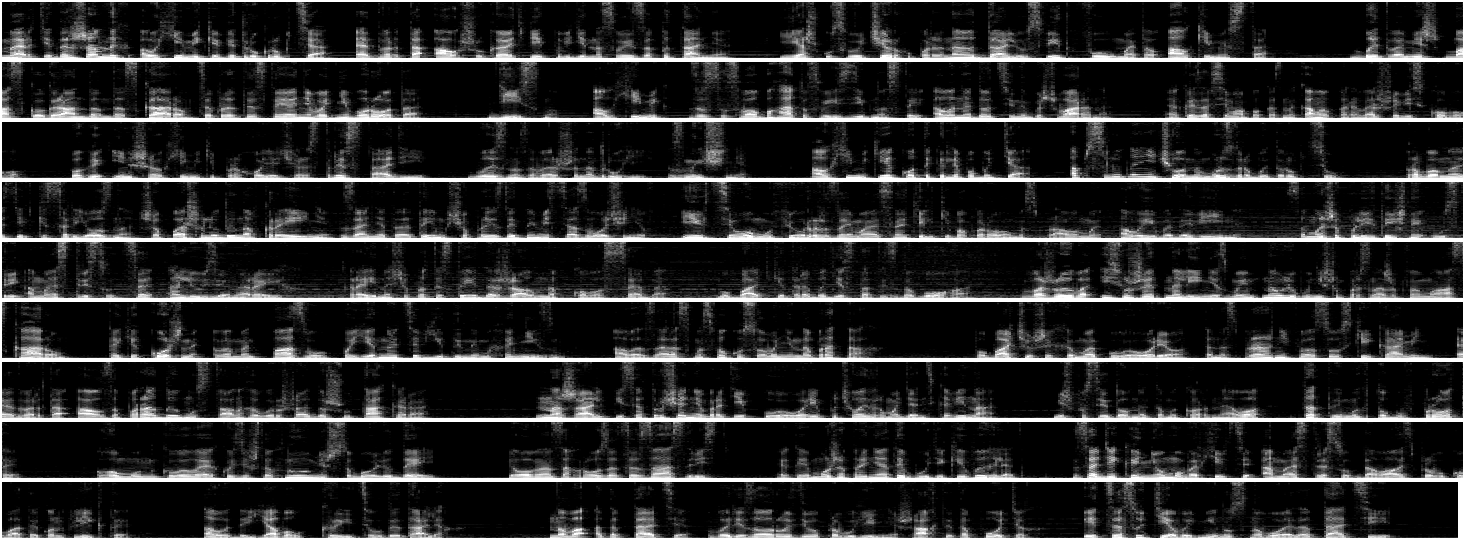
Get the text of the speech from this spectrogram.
смерті державних алхіміків від рук рубця Едвард та Ал шукають відповіді на свої запитання. І я ж у свою чергу поринаю далі у світ Full Metal Алхіміста. Битва між Баско Грандом та Скаром це протистояння в одні ворота. Дійсно, алхімік застосував багато своїх здібностей, але недооцінив Бешварена, який за всіма показниками перевершує військового. Поки інші алхіміки проходять через три стадії, близно завершує на другій знищення. Алхіміки є котики для побиття, абсолютно нічого не можуть зробити рубцю. Проблема настільки серйозна, що перша людина в країні зайнята тим, що приїздить на місця злочинів. І в цілому фюрер займається не тільки паперовими справами, але й веде війни. Саме же політичний устрій Аместрісу це алюзія на рейх, країна, що протистоїть державам навколо себе, бо батьки треба дістатись до Бога. Важлива і сюжетна лінія з моїм найулюбленішим персонажем ФМА Скаром, так як кожен елемент пазву поєднується в єдиний механізм. Але зараз ми сфокусовані на братах. Побачивши химер у Леоріо та несправжній філософський камінь, Едвард та Ал за порадою Мустанга вирушають до Шутакера. На жаль, після втручання братів у Леорі почалась громадянська війна між послідовниками Корнело та тими, хто був проти. Гомункули легко зіштовхнули між собою людей, і головна загроза це заздрість, який може прийняти будь-який вигляд. Завдяки ньому верхівці Аместресу вдавалось провокувати конфлікти, але диявол криється у деталях. Нова адаптація вирізала розділи про вугільні шахти та потяг, і це суттєвий мінус нової адаптації,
